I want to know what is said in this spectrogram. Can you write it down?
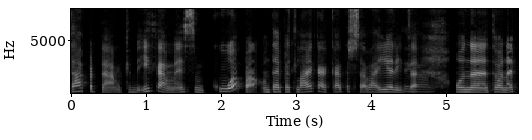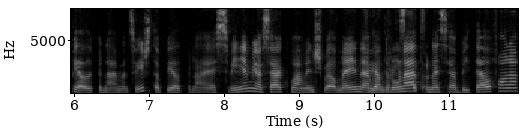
sapratām, ka it kā mēs esam kopā un tāpat laikā katrs savā ierīcē. Jā. Un uh, to nepielipināja mans vīrs, to pielipināja es viņam, jo sākumā viņš vēl mēģināja man runāt, un es jau biju telefonā.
